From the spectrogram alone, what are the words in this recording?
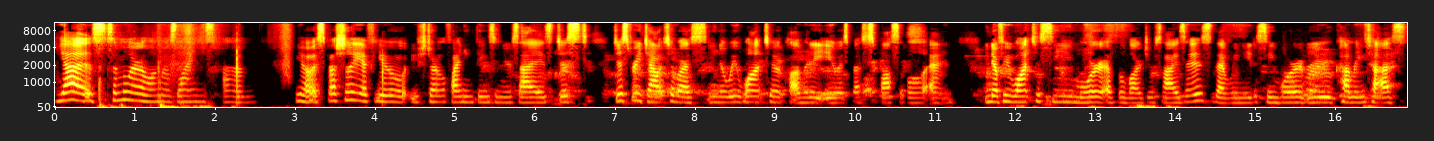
Yeah, it's similar along those lines. Um, you know, especially if you you struggle finding things in your size, just just reach out to us. You know, we want to accommodate you as best as possible, and you know, if we want to see more of the larger sizes, then we need to see more of you coming to us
